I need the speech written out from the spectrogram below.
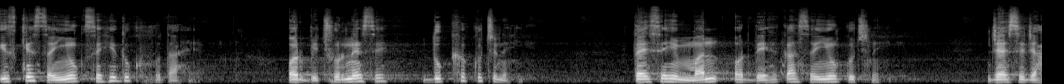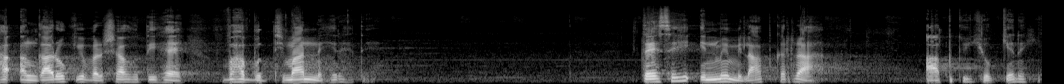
इसके संयोग से ही दुख होता है और बिछुरने से दुख कुछ नहीं। तैसे ही मन और देह का संयोग कुछ नहीं। जैसे जहाँ अंगारों की वर्षा होती है, वह बुद्धिमान नहीं रहते। तैसे ही इनमें मिलाप करना आपकी योग्य नहीं।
